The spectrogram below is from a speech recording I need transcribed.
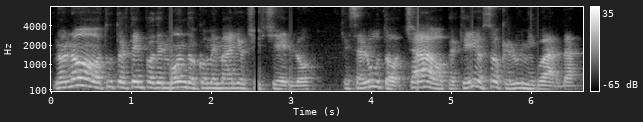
Non ho tutto il tempo del mondo come mario cicello che saluto ciao perché io so che lui mi guarda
